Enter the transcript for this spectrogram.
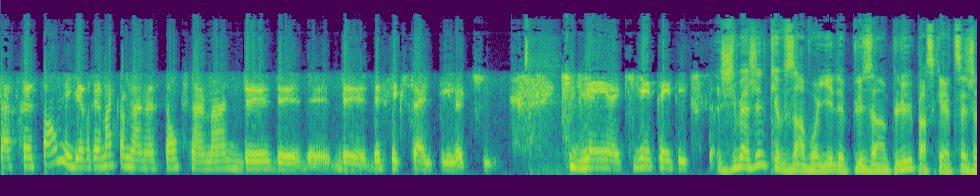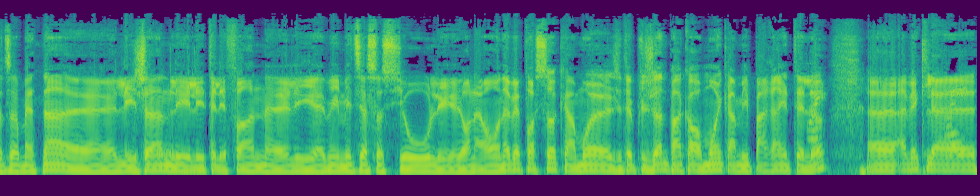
ça se ressemble, mais il y a vraiment comme la notion finalement de, de, de, de, sexualité là, qui, qui vient qui vient teinter tout ça. J'imagine que vous en voyez de plus en plus parce que, tu sais, je veux dire, maintenant, euh, les jeunes, les, les téléphones, les, les, médias sociaux, les, on a, on n'avait pas ça quand moi j'étais plus jeune, puis encore moins quand mes parents étaient là. avec le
